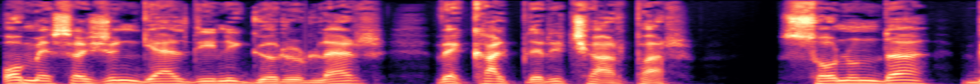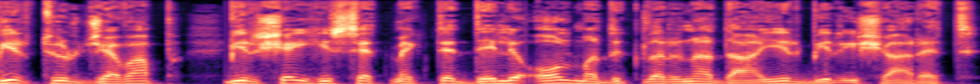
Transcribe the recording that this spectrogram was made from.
O mesajın geldiğini görürler ve kalpleri çarpar. Sonunda bir tür cevap, bir şey hissetmekte deli olmadıklarına dair bir işaret.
